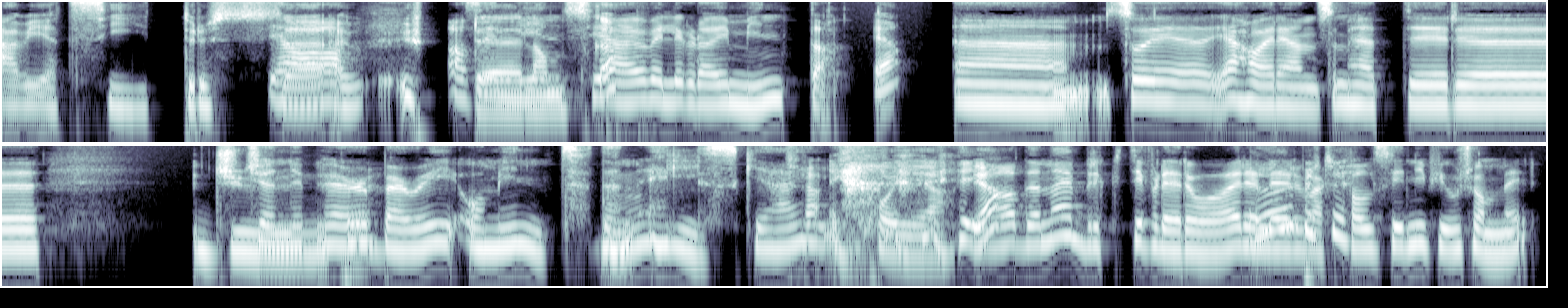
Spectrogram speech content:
er vi et sitrus, Ja. eh, Altså, mint, jeg er jo veldig glad i mint, da. Ja. Uh, så jeg, jeg har en som heter uh, Juniper, Berry og Mint. Den Mm. elsker jeg. Fra Ekoia. ja, den har jeg brukt i flere år, eller i hvert fall siden i fjor sommer.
